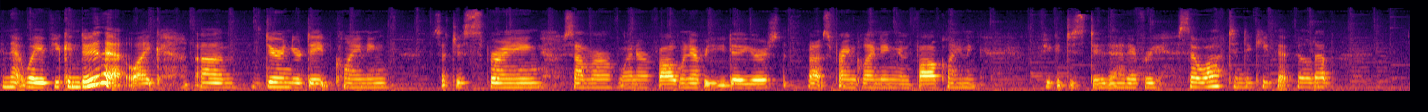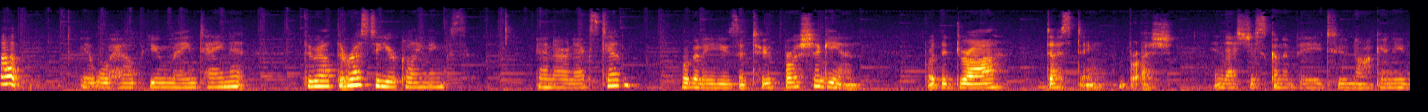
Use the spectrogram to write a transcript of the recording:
And that way if you can do that, like um, during your deep cleaning, such as spring, summer, winter, fall, whenever you do your uh, spring cleaning and fall cleaning. If you could just do that every so often to keep that build up up, it will help you maintain it throughout the rest of your cleanings. And our next tip, we're going to use a toothbrush again for the dry dusting brush. And that's just going to be to knock any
